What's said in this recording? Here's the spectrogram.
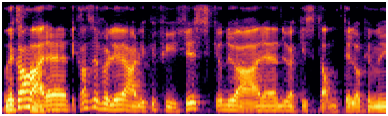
Og det kan være, det kan selvfølgelig er du ikke fysisk, og du er, du er ikke i stand til å kunne,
